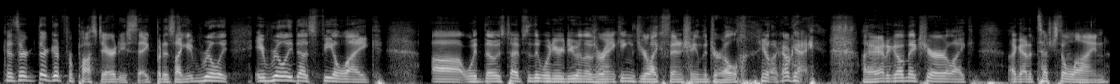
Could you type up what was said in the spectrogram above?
because they're they're good for posterity's sake. But it's like it really it really does feel like uh, with those types of things when you're doing those rankings, you're like finishing the drill. you're like, okay, I got to go make sure like I got to touch the line.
